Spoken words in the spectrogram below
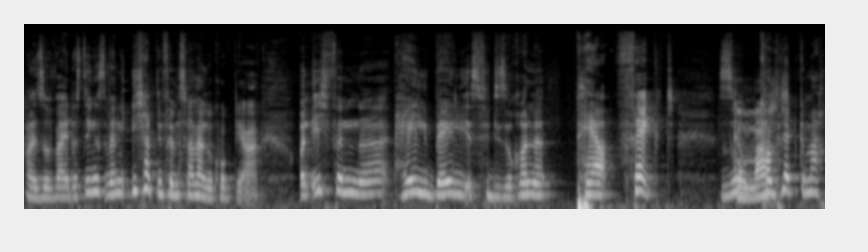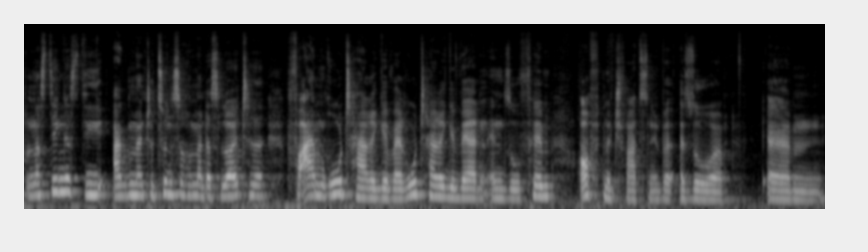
Also, weil das Ding ist, wenn ich habe den Film zweimal geguckt, ja, und ich finde, Haley Bailey ist für diese Rolle perfekt so gemacht. komplett gemacht. Und das Ding ist, die Argumentation ist auch immer, dass Leute, vor allem Rothaarige, weil Rothaarige werden in so Filmen oft mit Schwarzen über, also, ähm,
